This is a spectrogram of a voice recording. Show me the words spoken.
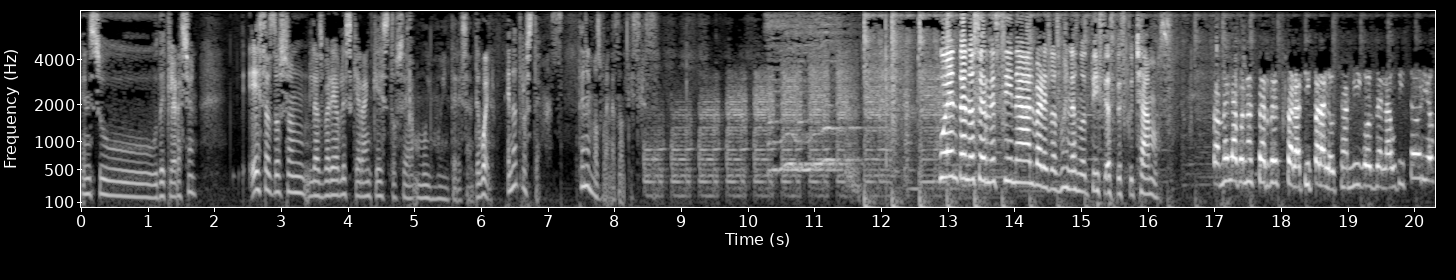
en su declaración. Esas dos son las variables que harán que esto sea muy, muy interesante. Bueno, en otros temas, tenemos buenas noticias. Cuéntanos, Ernestina Álvarez, las buenas noticias, te escuchamos. Pamela, buenas tardes para ti, para los amigos del auditorio.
